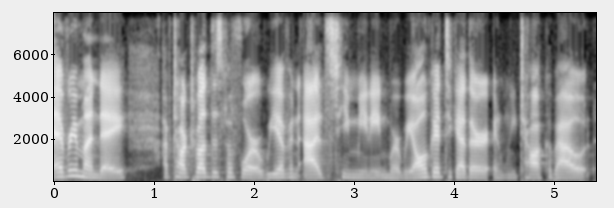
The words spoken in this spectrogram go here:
every Monday, I've talked about this before. We have an ads team meeting where we all get together and we talk about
